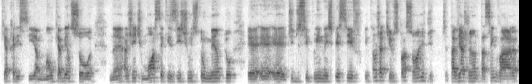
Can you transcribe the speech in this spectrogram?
que acaricia, a mão que abençoa, né? a gente mostra que existe um instrumento é, é, é de disciplina específico. Então, já tive situações de estar tá viajando, estar tá sem vara,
